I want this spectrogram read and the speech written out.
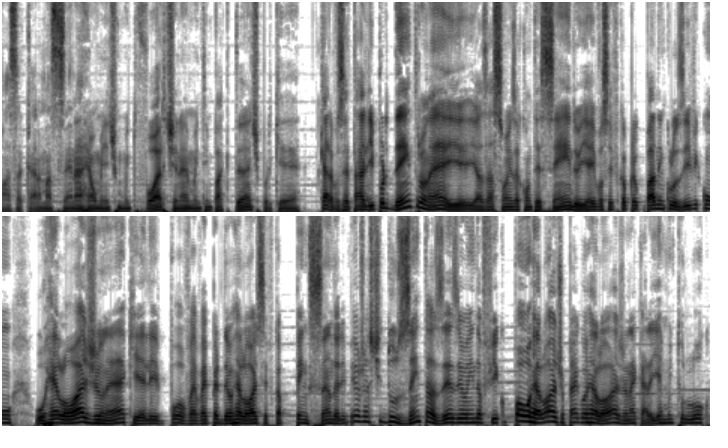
Nossa, cara, uma cena realmente muito forte, né? Muito impactante, porque, cara, você tá ali por dentro, né? E, e as ações acontecendo, e aí você fica preocupado, inclusive, com o relógio, né? Que ele, pô, vai, vai perder o relógio, você fica pensando ali. Eu já assisti 200 vezes e eu ainda fico, pô, o relógio, pega o relógio, né, cara? E é muito louco,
